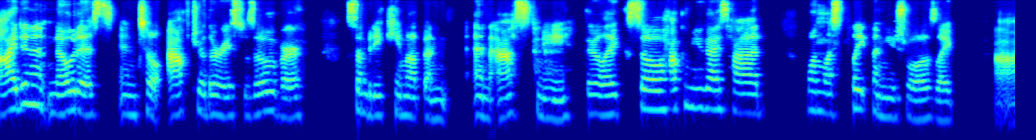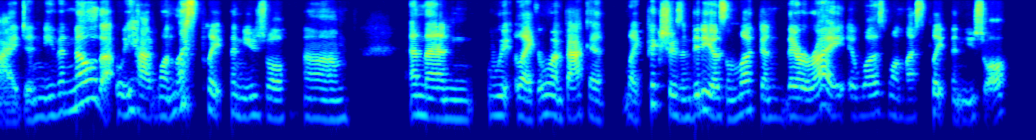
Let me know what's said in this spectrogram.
I didn't notice until after the race was over. Somebody came up and and asked me, they're like, so how come you guys had one less plate than usual? I was like, I didn't even know that we had one less plate than usual. Um, and then we like went back at like pictures and videos and looked and they were right. It was one less plate than usual.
